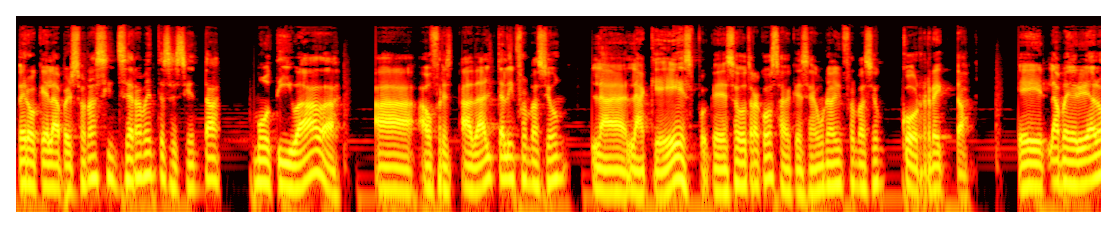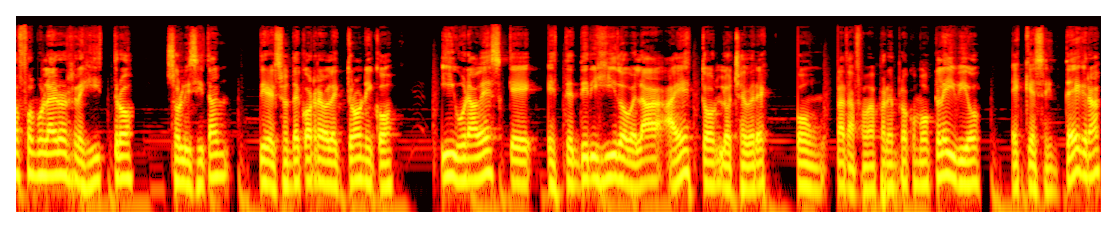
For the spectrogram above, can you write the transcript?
pero que la persona sinceramente se sienta motivada a, a, darte la información la, que es, porque esa es otra cosa, que sea una información correcta. Eh, la mayoría de los formularios de registro solicitan dirección de correo electrónico y una vez que estés dirigido a esto, lo chévere con plataformas, por ejemplo, como Klaviyo, es que se integra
